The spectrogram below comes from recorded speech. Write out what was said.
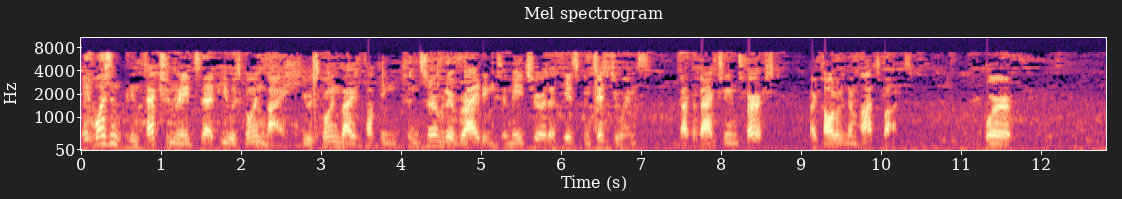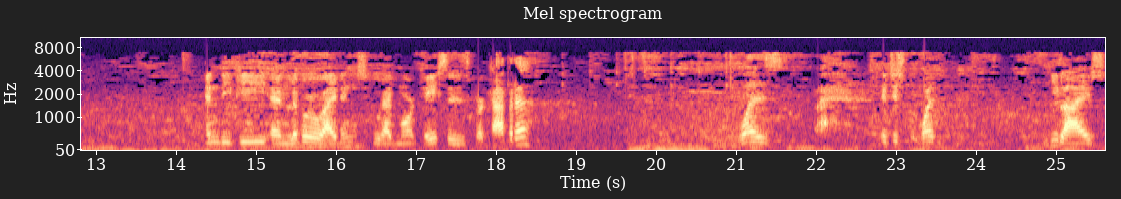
it wasn't infection rates that he was going by. He was going by fucking conservative ridings and made sure that his constituents got the vaccines first by calling them hotspots. Where NDP and liberal ridings who had more cases per capita was it just was he lies,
